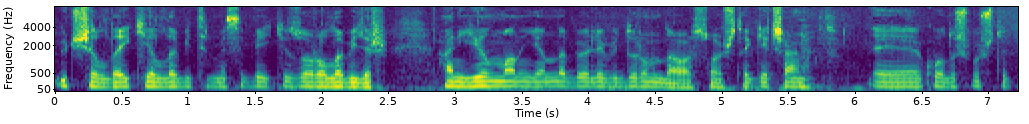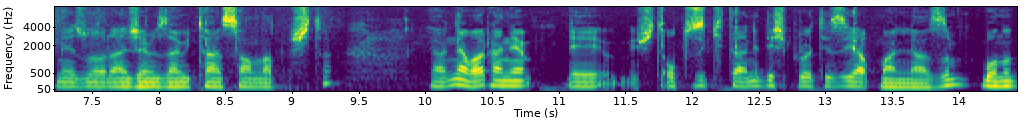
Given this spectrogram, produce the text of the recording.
3 yılda 2 yılda bitirmesi belki zor olabilir. Hani Yılmaz'ın yanında böyle bir durum da var. Sonuçta geçen e, konuşmuştuk. Mezun öğrencilerimizden bir tanesi anlatmıştı. Yani ne var? Hani e, işte 32 tane diş protezi yapman lazım. Bunu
